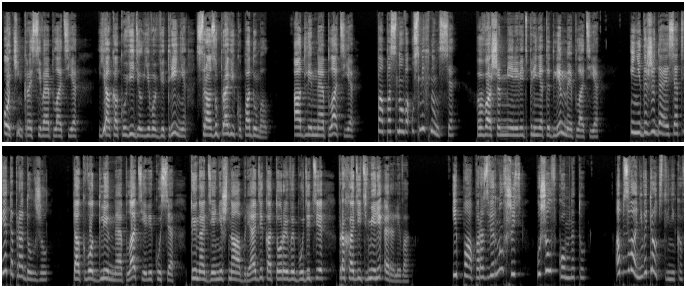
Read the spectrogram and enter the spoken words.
Очень красивое платье. Я, как увидел его в витрине, сразу про Вику подумал. А длинное платье... Папа снова усмехнулся. В вашем мире ведь приняты длинные платья. И, не дожидаясь ответа, продолжил. Так вот, длинное платье, Викуся, ты наденешь на обряде, который вы будете проходить в мире Эрлева. И папа, развернувшись, ушел в комнату. Обзванивать родственников.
